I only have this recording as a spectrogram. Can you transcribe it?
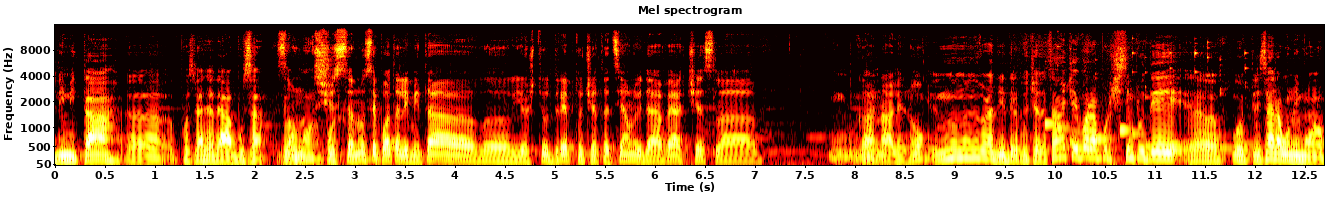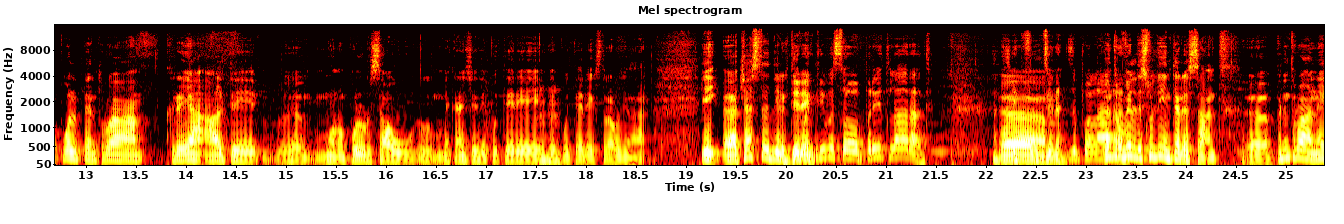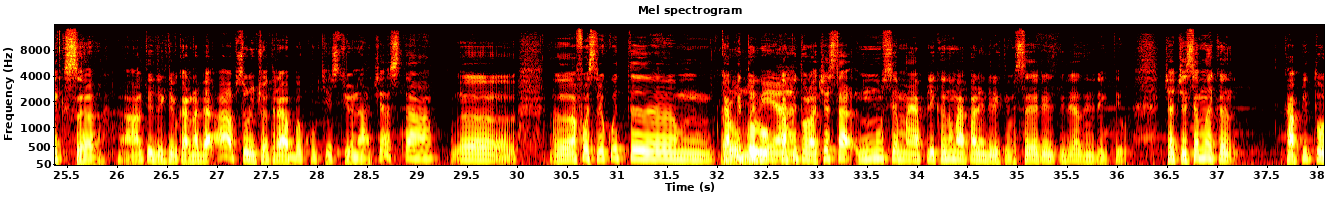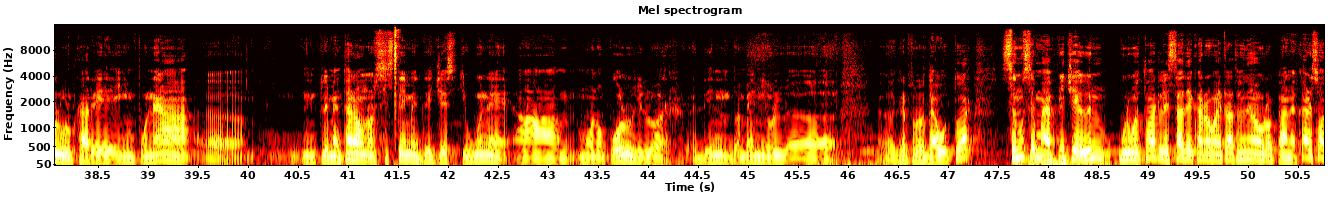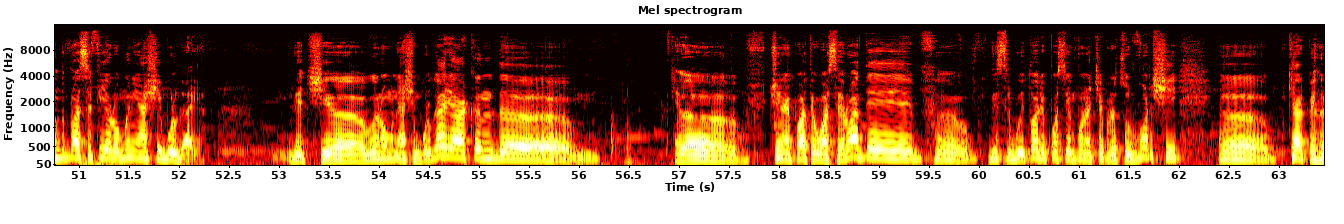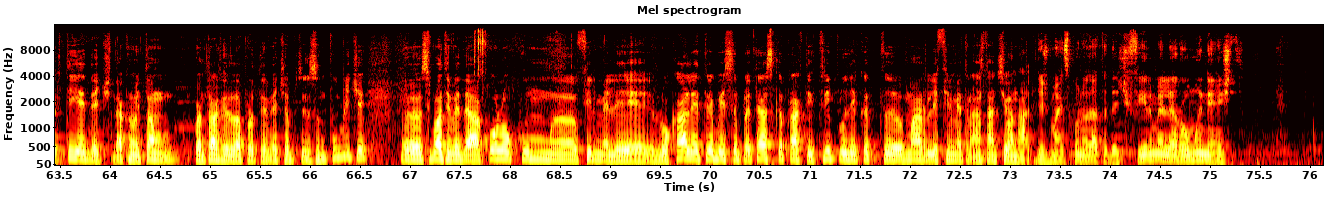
limita uh, posibilitatea de a abuza de un Sau, monopol. și să nu se poată limita, uh, eu știu, dreptul cetățeanului de a avea acces la canale, nu? Nu, nu, nu vorba de dreptul cetățeanului, ci e vorba pur și simplu de uh, utilizarea unui monopol pentru a crea alte uh, monopoluri sau uh, mecanisme de putere, uh-huh. de putere extraordinar. Ei, această directivă... Directivă s-a oprit la Arad. funcționează până la Într-un fel destul de interesant, uh, printr-o anexă a altei directive care nu avea absolut nicio treabă cu chestiunea aceasta, uh, uh, a fost trecut capitolul, capitolul acesta nu se mai aplică, nu mai apare în directivă, se retirează în directivă. Ceea ce înseamnă că capitolul care impunea implementarea unor sisteme de gestiune a monopolurilor din domeniul drepturilor de autor să nu se mai aplice în următoarele state care au mai intrat în Uniunea Europeană, care s-au întâmplat să fie România și Bulgaria. Deci, uh, în România și în Bulgaria, când uh, uh, cine poate oase roade, distribuitorii pot să impună ce prețuri vor și chiar pe hârtie, deci dacă ne uităm, contractele de la ProTV ce puțin sunt publice, se poate vedea acolo cum firmele locale trebuie să plătească practic triplu decât marile firme transnaționale. Deci mai spun o dată, deci firmele românești,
